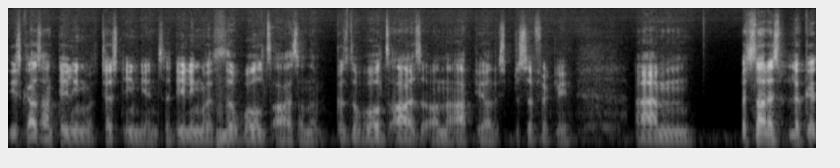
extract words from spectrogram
these guys aren't dealing with just Indians. They're dealing with the world's eyes on them because the world's eyes are on the IPL specifically. Um, it's not as look. I,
